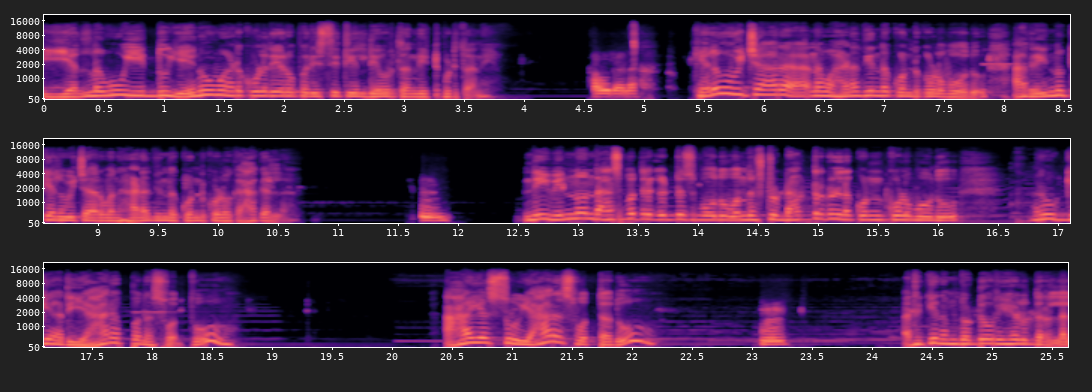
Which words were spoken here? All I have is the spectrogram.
ಎಲ್ಲವೂ ಇದ್ದು ಏನೂ ಮಾಡ್ಕೊಳ್ಳದೆ ಇರೋ ಪರಿಸ್ಥಿತಿಯಲ್ಲಿ ದೇವರು ತಂದಿಟ್ಬಿಡ್ತಾನೆ. ಹೌದಣ್ಣ. ಕೆಲವು ವಿಚಾರ ನಾವು ಹಣದಿಂದ ಕೊಂಡುಕೊಳ್ಳಬಹುದು ಆದ್ರೆ ಇನ್ನು ಕೆಲವು ವಿಚಾರವನ್ನು ಹಣದಿಂದ ಕೊಂಡುಕೊಳ್ಳೋಕೆ ಆಗಲ್ಲ. ಹ್ಮ್. ನೀವು ಇನ್ನೊಂದು ಆಸ್ಪತ್ರೆ ಕಟ್ಟಿಸ್ಬೋದು ಒಂದಷ್ಟು ಡಾಕ್ಟರ್ಗಳನ್ನ ಕೊಂಡ್ಕೊಳ್ಬೋದು. ಆರೋಗ್ಯ ಅದು ಯಾರಪ್ಪನ ಸ್ವತ್ತು? ಆಯಸ್ಸು ಯಾರ ಸ್ವತ್ತದು? ಅದಕ್ಕೆ ನಮ್ಮ ದೊಡ್ಡವರು ಹೇಳುದ್ರಲ್ಲ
